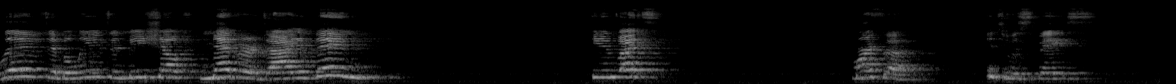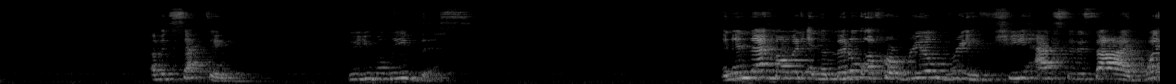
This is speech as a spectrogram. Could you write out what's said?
lives and believes in me shall never die. And then he invites Martha into a space of accepting. Do you believe this? And in that moment, in the middle of her real grief, she has to decide, what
